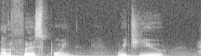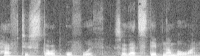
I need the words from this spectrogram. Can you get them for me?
Now, the first point which you have to start off with, so that's step number one.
